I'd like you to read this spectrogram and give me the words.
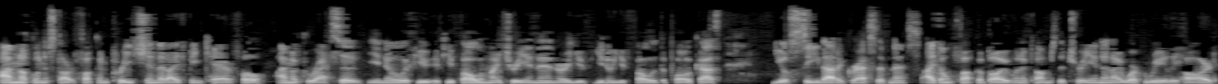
I'm not going to start fucking preaching that I've been careful. I'm aggressive. You know, if you if you follow my training or you've you know you've followed the podcast, you'll see that aggressiveness. I don't fuck about when it comes to training. I work really hard,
